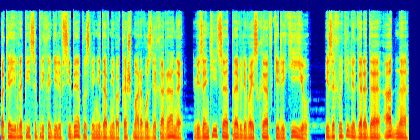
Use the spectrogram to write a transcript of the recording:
Пока европейцы приходили в себя после недавнего кошмара возле Харрана, византийцы отправили войска в Киликию и захватили города Адна,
